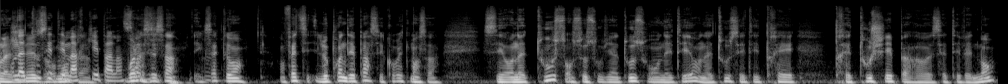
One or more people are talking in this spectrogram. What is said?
la On a tous été marqués par l'incendie. Voilà, c'est ça, exactement. En fait, le point de départ, c'est complètement ça. C'est on a tous, on se souvient tous où on était, on a tous été très très touchés par euh, cet événement.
